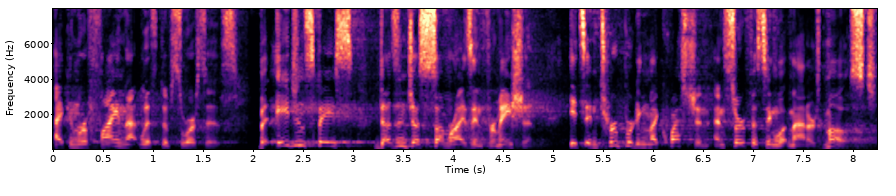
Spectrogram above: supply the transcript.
I can refine that list of sources. But Agent Space doesn't just summarize information. It's interpreting my question and surfacing what matters most.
